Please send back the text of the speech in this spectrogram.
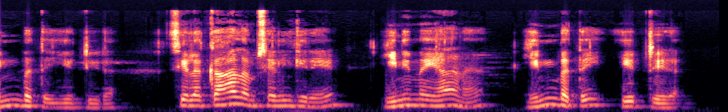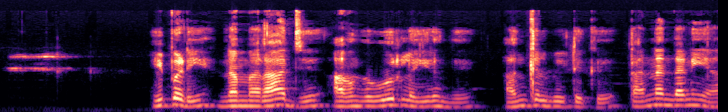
இன்பத்தை ஈற்றிட. சில காலம் செல்கிறேன் இனிமையான இன்பத்தை ஈற்றிட. இப்படி நம்ம ராஜு அவங்க ஊரில் இருந்து அங்கிள் வீட்டுக்கு தன்னந்தனியா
